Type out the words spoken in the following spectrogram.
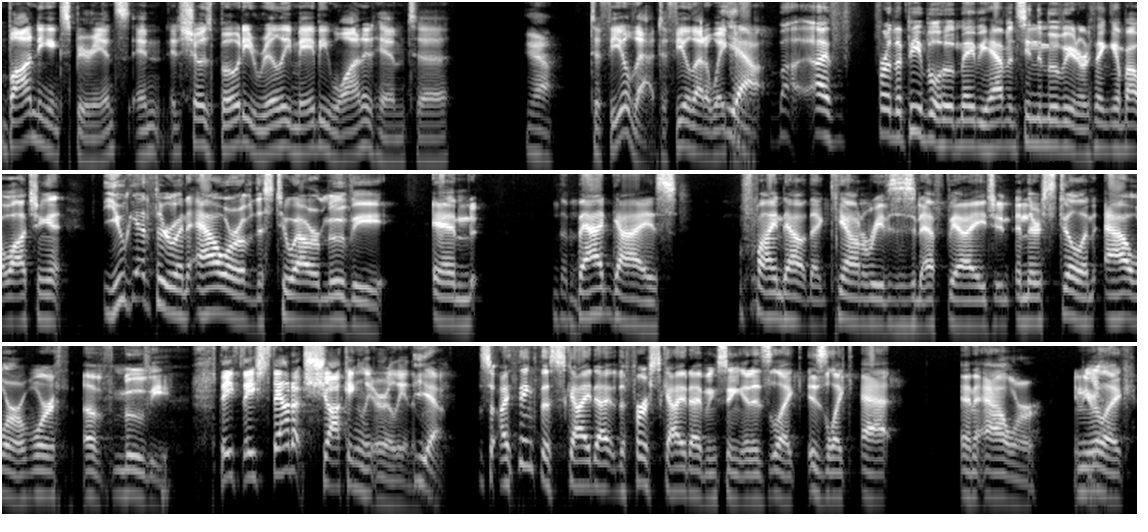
bonding experience, and it shows Bodhi really maybe wanted him to yeah. to feel that, to feel that awakening. Yeah, but I've, for the people who maybe haven't seen the movie and are thinking about watching it, you get through an hour of this two-hour movie, and the bad guys find out that Keanu Reeves is an FBI agent, and there's still an hour worth of movie. They they found out shockingly early in the movie. Yeah. So I think the skydive, the first skydiving scene is like is like at an hour, and you're like,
